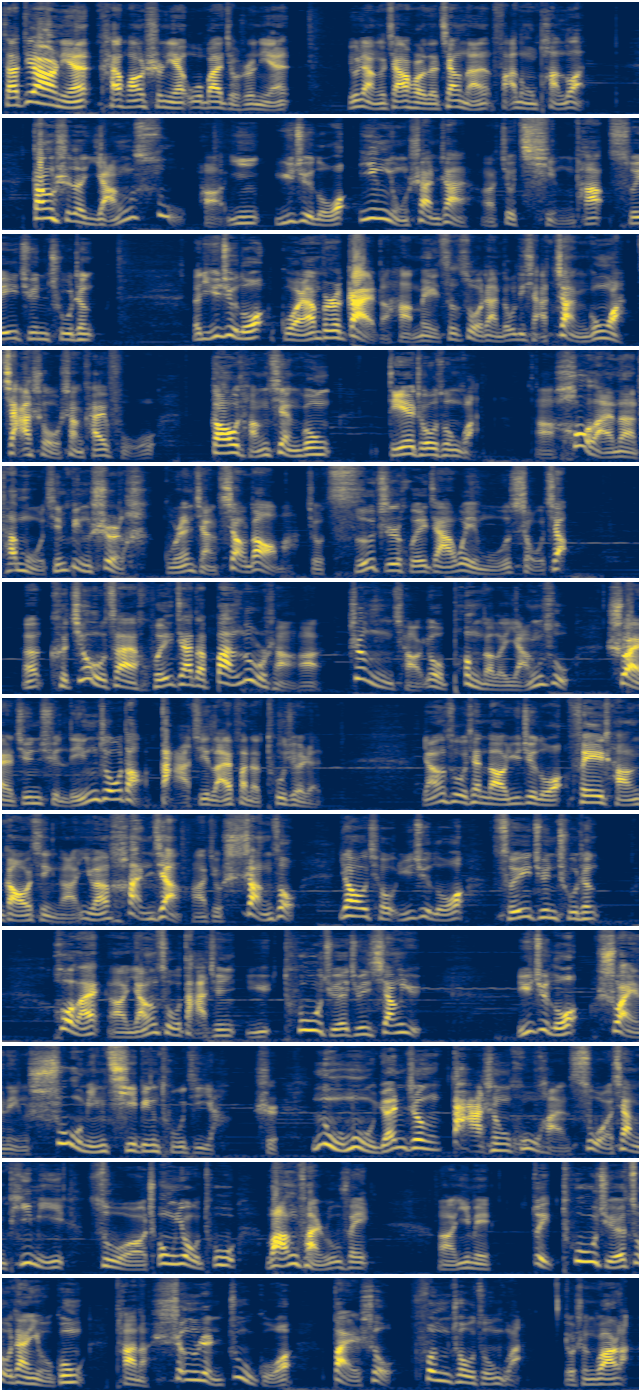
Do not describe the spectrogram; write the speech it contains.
在第二年，开皇十年，五百九十年，有两个家伙在江南发动叛乱。当时的杨素啊，因于巨罗英勇善战啊，就请他随军出征。那于巨罗果然不是盖的哈，每次作战都立下战功啊，加授上开府、高唐县公、叠州总管啊。后来呢，他母亲病逝了，古人讲孝道嘛，就辞职回家为母守孝。呃，可就在回家的半路上啊，正巧又碰到了杨素。率军去灵州道打击来犯的突厥人，杨素见到于巨罗非常高兴啊，一员悍将啊就上奏要求于巨罗随军出征。后来啊，杨素大军与突厥军相遇，于巨罗率领数名骑兵突击呀，是怒目圆睁，大声呼喊，所向披靡，左冲右突，往返如飞啊！因为对突厥作战有功，他呢升任柱国，拜授丰州总管，又升官了。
